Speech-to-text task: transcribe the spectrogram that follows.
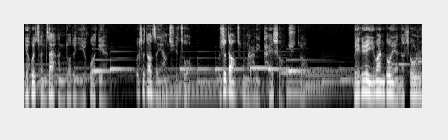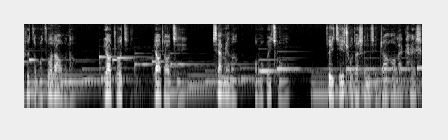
也会存在很多的疑惑点，不知道怎样去做，不知道从哪里开手去做。每个月一万多元的收入是怎么做到的呢？不要着急，不要着急。下面呢，我们会从最基础的申请账号来开始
